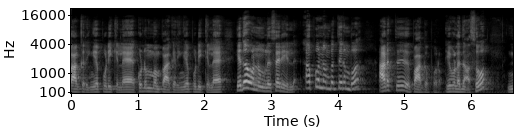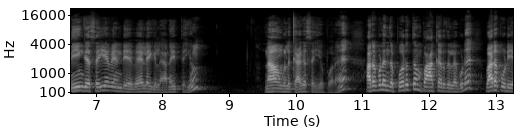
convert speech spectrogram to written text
பார்க்குறீங்க பிடிக்கல. குடும்பம் பார்க்குறீங்க பிடிக்கல. ஏதோ ஒன்று உங்களுக்கு சரியில்லை. அப்போ நம்ம திரும்ப அடுத்து பார்க்க போகிறோம் இவ்வளோ தான் ஸோ நீங்கள் செய்ய வேண்டிய வேலைகள் அனைத்தையும் நான் உங்களுக்காக செய்ய போகிறேன் அதேபோல் இந்த பொருத்தம் பார்க்கறதுல கூட வரக்கூடிய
